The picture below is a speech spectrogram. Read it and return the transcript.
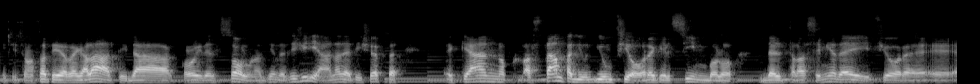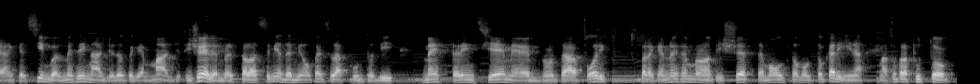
che ci sono stati regalati da Colori del Sole, un'azienda siciliana, delle t-shirt eh, che hanno la stampa di un, di un, fiore che è il simbolo del Talassemia Day, il fiore è anche il simbolo del mese di maggio, dato che a maggio si celebra il Talassemia Day, abbiamo pensato appunto di mettere insieme, è venuta fuori quella che a noi sembra una t-shirt molto molto carina, ma soprattutto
